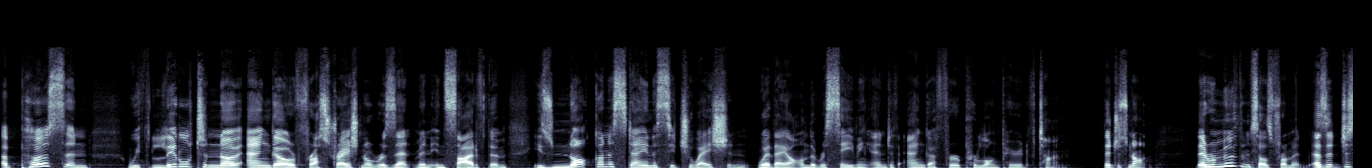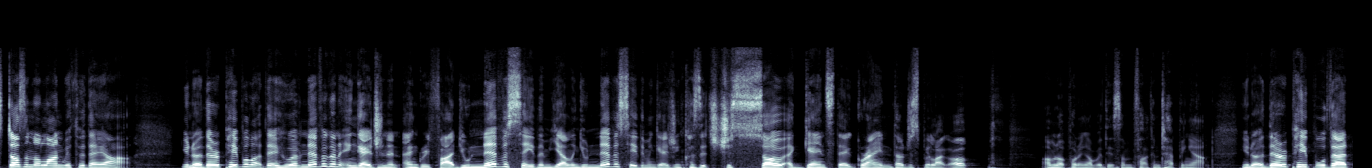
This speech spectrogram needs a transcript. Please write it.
A person with little to no anger or frustration or resentment inside of them is not going to stay in a situation where they are on the receiving end of anger for a prolonged period of time. They're just not. They remove themselves from it as it just doesn't align with who they are. You know, there are people out there who are never going to engage in an angry fight. You'll never see them yelling. You'll never see them engaging because it's just so against their grain. They'll just be like, oh, I'm not putting up with this. I'm fucking tapping out. You know, there are people that,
